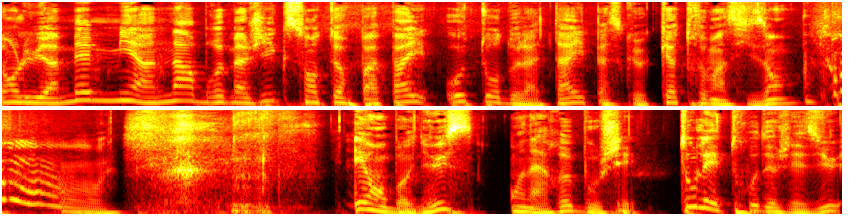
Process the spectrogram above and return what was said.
on lui a même mis un arbre magique senteur papaye autour de la taille parce que 86 ans. Et en bonus, on a rebouché tous les trous de Jésus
